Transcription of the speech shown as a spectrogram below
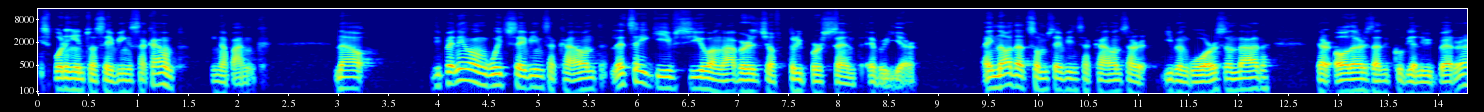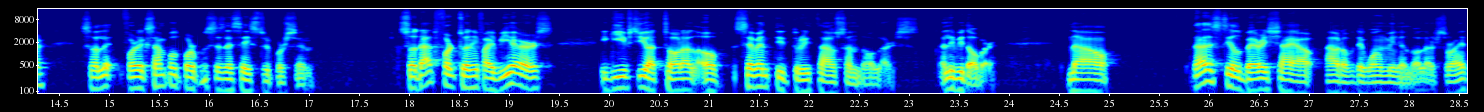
is putting into a savings account in a bank. Now, depending on which savings account, let's say gives you an average of 3% every year. I know that some savings accounts are even worse than that. There are others that it could be a little bit better. So, let, for example purposes, let's say it's 3%. So that for 25 years, it gives you a total of $73,000, a little bit over. Now, that is still very shy out, out of the $1 million, right?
